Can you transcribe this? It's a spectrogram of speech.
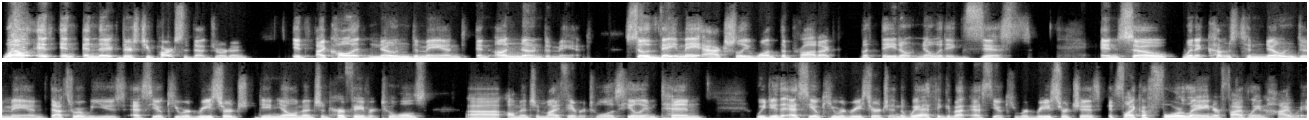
well, and and and there, there's two parts to that, Jordan. It I call it known demand and unknown demand. So they may actually want the product, but they don't know it exists. And so when it comes to known demand, that's where we use SEO keyword research. Danielle mentioned her favorite tools. Uh, I'll mention my favorite tool is Helium 10. We do the SEO keyword research. And the way I think about SEO keyword research is it's like a four lane or five lane highway.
